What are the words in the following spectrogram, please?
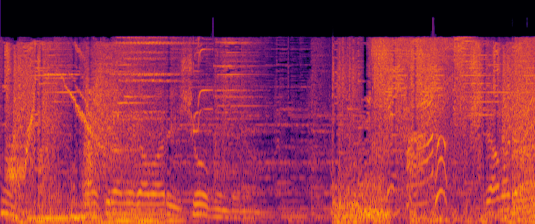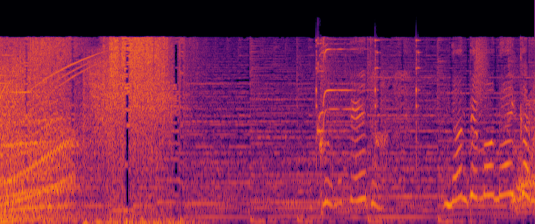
諦めが悪い性分でな。邪魔だこの程度何でもないから。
